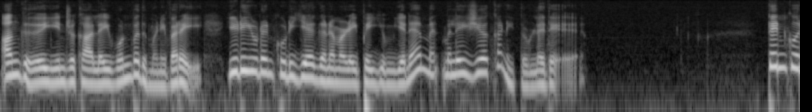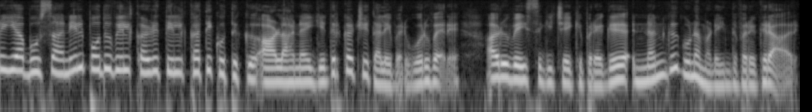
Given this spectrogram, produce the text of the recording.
அங்கு இன்று காலை ஒன்பது மணி வரை இடியுடன் கூடிய கனமழை பெய்யும் என மலேசியா கணித்துள்ளது. தென்கொரியா பூசானில் பொதுவில் கழுத்தில் கத்திக்குத்துக்கு ஆளான எதிர்க்கட்சித் தலைவர் ஒருவர் அறுவை சிகிச்சைக்கு பிறகு நன்கு குணமடைந்து வருகிறார்.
